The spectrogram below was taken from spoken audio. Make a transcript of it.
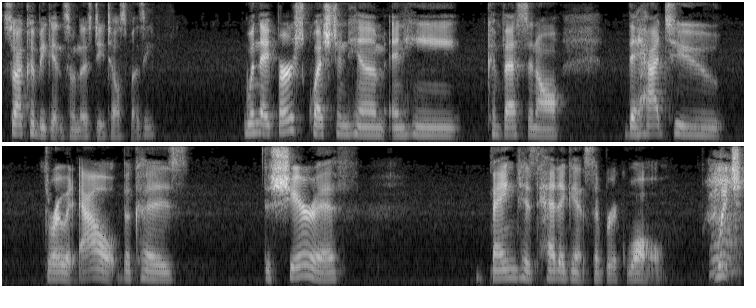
so I could be getting some of those details fuzzy. When they first questioned him and he confessed and all, they had to throw it out because the sheriff banged his head against a brick wall. Which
